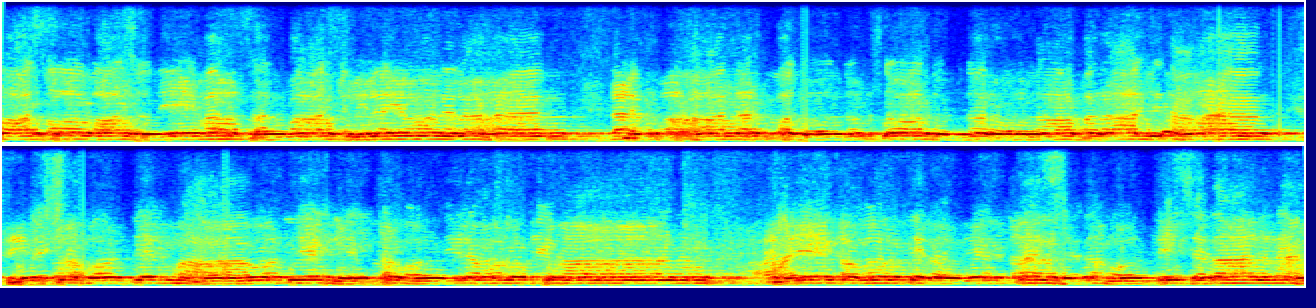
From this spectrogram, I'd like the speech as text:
वासो वासुदेवः सर्वासु निलयो नलः दर्पः दर्पदो दुष्टो दुर्धरोलापराजितः विश्वमूर्तिर्महामूर्तिर्नित्यमूर्तिरमूर्तिमान् अनेकमूर्तिरव्यक्तः शतमूर्तिशताननः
